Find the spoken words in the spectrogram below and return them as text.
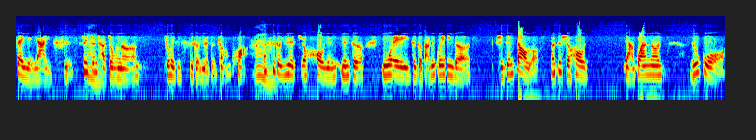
再延押一次。所以侦查中呢，嗯、就会是四个月的状况。嗯，那四个月之后，原原则因为这个法律规定的时间到了，那这时候检察官呢，如果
